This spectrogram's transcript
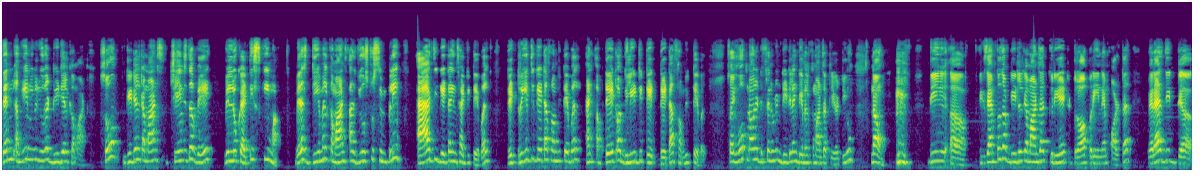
then again we will use a ddl command. So ddl commands change the way we look at the schema. Whereas dml commands are used to simply add the data inside the table retrieve the data from the table and update or delete the data from the table. So I hope now the difference between DDL and DML commands are clear to you. Now, the uh, examples of DDL commands are create, drop, rename, alter, whereas the uh,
